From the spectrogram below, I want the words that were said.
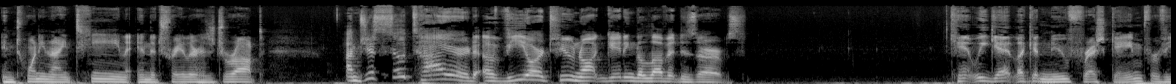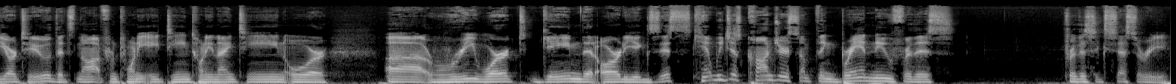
in 2019 and the trailer has dropped. I'm just so tired of VR2 not getting the love it deserves. Can't we get like a new fresh game for VR2 that's not from 2018, 2019 or uh reworked game that already exists? Can't we just conjure something brand new for this for this accessory?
